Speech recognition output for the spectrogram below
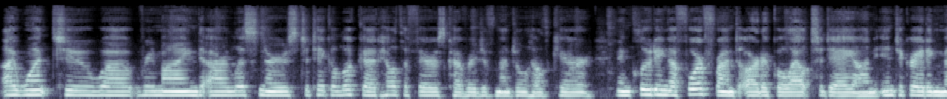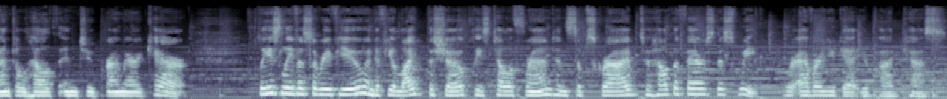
I want to uh, remind our listeners to take a look at Health Affairs coverage of mental health care, including a forefront article out today on integrating mental health into primary care. Please leave us a review, and if you like the show, please tell a friend and subscribe to Health Affairs This Week, wherever you get your podcasts.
